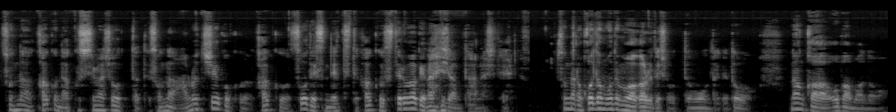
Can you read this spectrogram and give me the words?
そんな核なくしましょうって言ったって、そんなあの中国が核をそうですねって言って核捨てるわけないじゃんって話で。そんなの子供でもわかるでしょって思うんだけど、なんかオバマの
